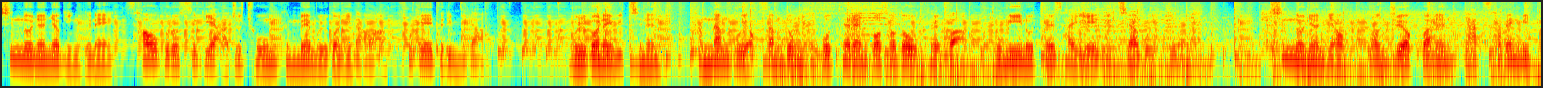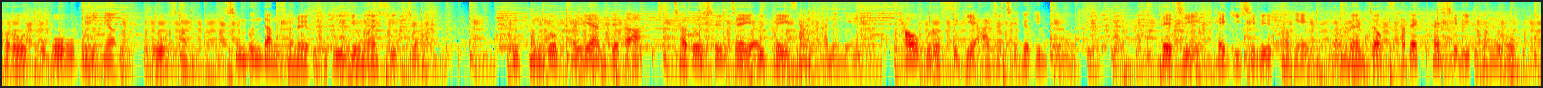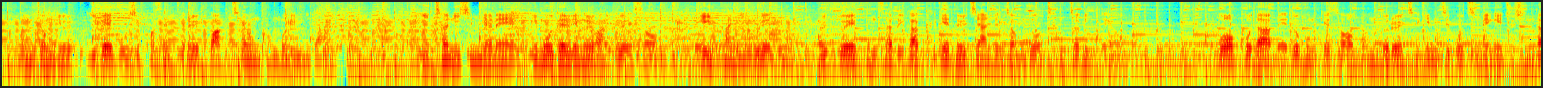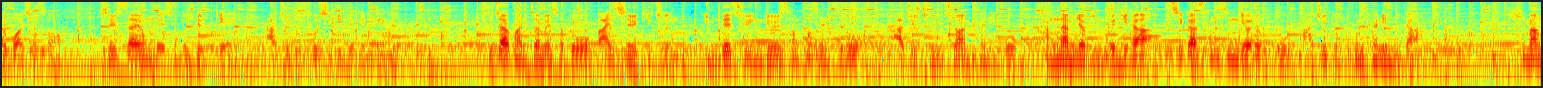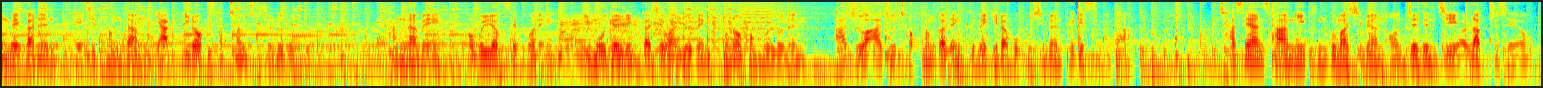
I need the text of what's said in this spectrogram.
신논현역 인근에 사옥으로 쓰기 아주 좋은 금매 물건이 나와 소개해드립니다. 물건의 위치는 강남구 역삼동 노보텔 엠버 서더 호텔과 도미인 호텔 사이에 위치하고 있고요. 신논현역, 원주역과는 약 400m로 도보 5분이면 9호선, 신분당선을 모두 이용할 수 있죠. 교통도 편리한 데다 주차도 실제 10대 이상 가능해 사옥으로 쓰기 아주 제격인데요. 대지 121평에 연면적 482평으로 용적률 250%를 꽉 채운 건물입니다. 2020년에 리모델링을 완료해서 매입한 이후에도 별도의 공사비가 크게 들지 않는 점도 장점인데요. 무엇보다 매도분께서 명도를 책임지고 진행해 주신다고 하셔서 실사용 매수분들께 아주 희소식이 되겠네요. 투자 관점에서도 만실 기준 임대 수익률 3%로 아주 준수한 편이고 강남역 인근이라 지가 상승 여력도 아주 높은 편입니다. 희망 매가는 대지 평당 약 1억 4천 수준으로 강남의 더블 역세권에 리모델링까지 완료된 코너 건물로는 아주 아주 저평가된 금액이라고 보시면 되겠습니다. 자세한 사항이 궁금하시면 언제든지 연락 주세요.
